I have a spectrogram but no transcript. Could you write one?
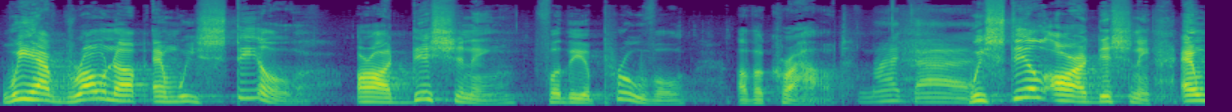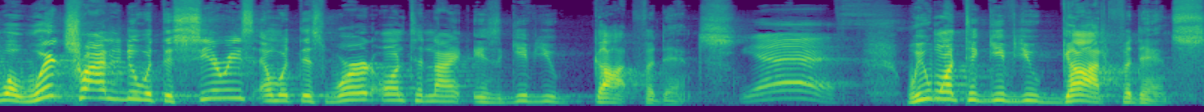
We have grown up, and we still are auditioning for the approval of a crowd. My God. We still are auditioning. And what we're trying to do with this series and with this word on tonight is give you Godfidence. yes. We want to give you Godfidence.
